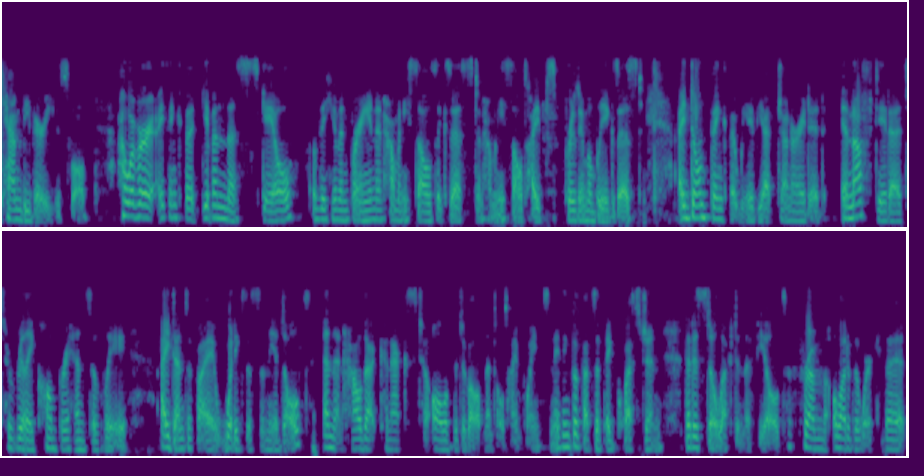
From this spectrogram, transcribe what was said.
can be very useful. However, I think that given the scale of the human brain and how many cells exist and how many cell types presumably exist, I don't think that we have yet generated enough data to really comprehensively identify what exists in the adult and then how that connects to all of the developmental time points. And I think that that's a big question that is still left in the field from a lot of the work that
